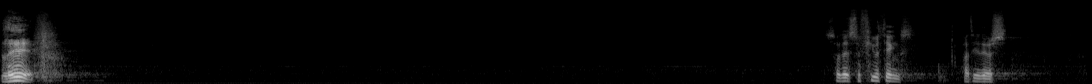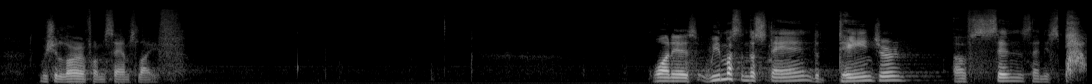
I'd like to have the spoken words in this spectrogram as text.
live. So there's a few things I think there's we should learn from Sam's life. One is we must understand the danger of sins and its power.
